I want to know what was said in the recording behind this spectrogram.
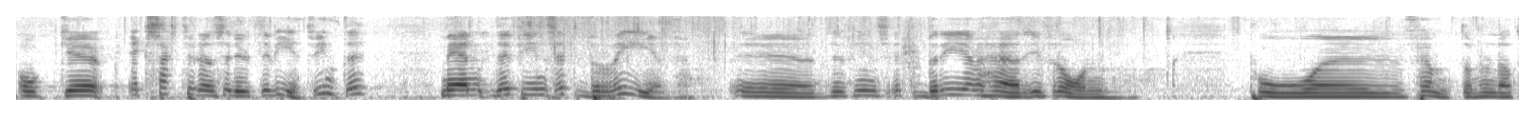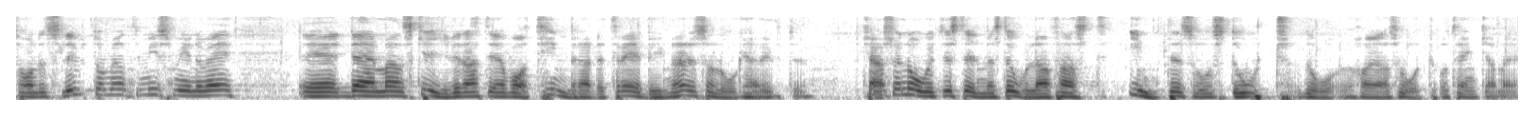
och eh, exakt hur den ser ut det vet vi inte. Men det finns ett brev eh, det finns ett brev härifrån på 1500-talets slut om jag inte missminner mig. Eh, där man skriver att det var timrade träbyggnader som låg här ute. Kanske något i stil med stolar fast inte så stort då har jag svårt att tänka mig.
